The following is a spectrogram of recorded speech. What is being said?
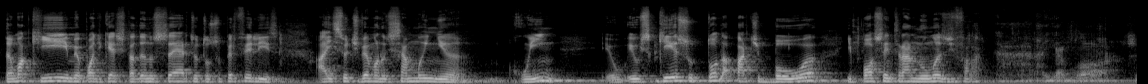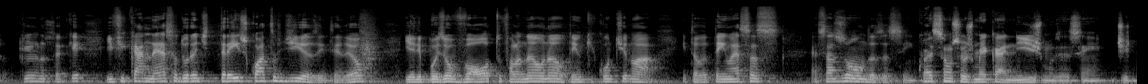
estamos aqui, meu podcast está dando certo, eu estou super feliz. Aí, se eu tiver uma notícia amanhã ruim, eu, eu esqueço toda a parte boa e posso entrar numas de falar, cara, e agora? Não sei o quê, não sei o quê. E ficar nessa durante três, quatro dias, entendeu? E aí depois eu volto e falo, não, não, tenho que continuar. Então eu tenho essas, essas ondas, assim. Quais são os seus mecanismos, assim, de-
